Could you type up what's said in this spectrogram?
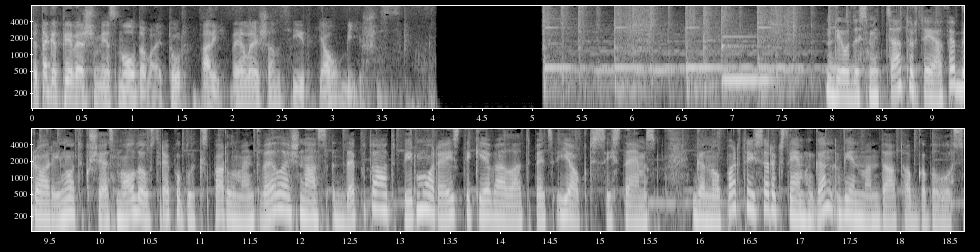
Bet tagad pievēršamies Moldovai. Tur arī vēlēšanas ir jau bijušas. 24. februārī notikušajās Moldovas Republikas parlamenta vēlēšanās deputāti pirmo reizi tika ievēlēti pēc jauktas sistēmas, gan no partiju sarakstiem, gan vienmandātu apgabalos.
